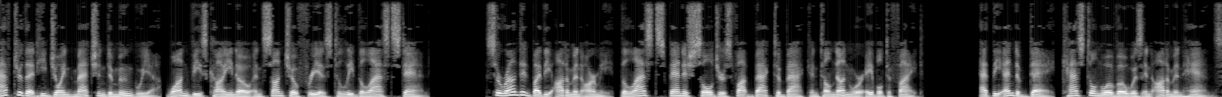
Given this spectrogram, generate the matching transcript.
After that he joined Machín de Munguía, Juan Vizcaíno and Sancho Frias to lead the last stand. Surrounded by the Ottoman army, the last Spanish soldiers fought back to back until none were able to fight. At the end of day, Castelnuovo was in Ottoman hands.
